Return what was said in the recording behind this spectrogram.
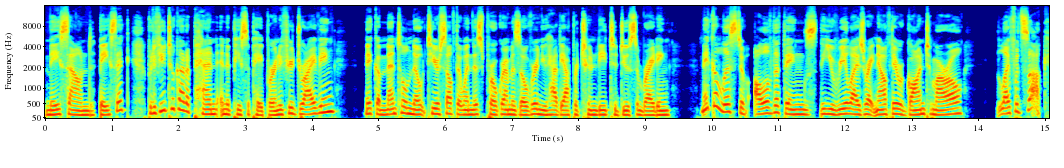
may sound basic, but if you took out a pen and a piece of paper, and if you're driving, make a mental note to yourself that when this program is over and you have the opportunity to do some writing, make a list of all of the things that you realize right now, if they were gone tomorrow, life would suck,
